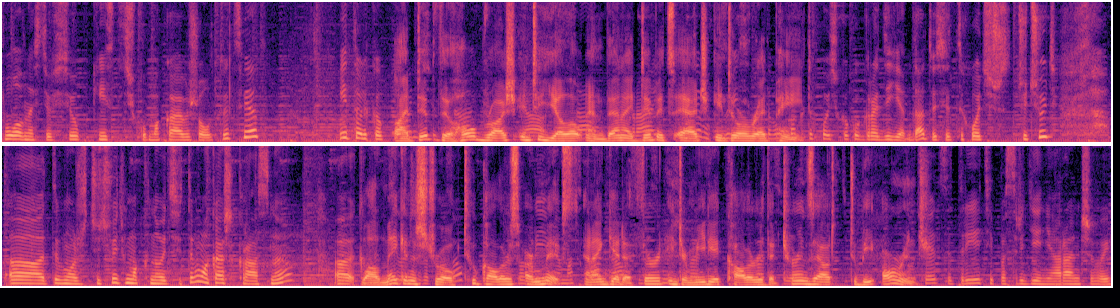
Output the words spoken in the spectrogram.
полностью всю кисточку макаю в желтый цвет. И только I dip the whole brush into yellow and then I dip its edge into a red paint. Ты хочешь, какой градиент, да? То есть, если ты хочешь чуть-чуть, э, ты можешь чуть-чуть макнуть, ты макаешь красную. Э, While making a stroke, two colors are mixed, and I get a third intermediate color that turns out to be orange. Получается третий посередине, оранжевый.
